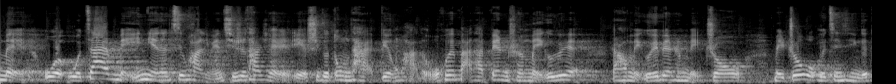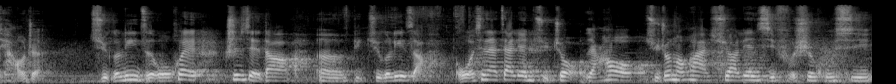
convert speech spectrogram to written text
每我我在每一年的计划里面，其实它是也也是一个动态变化的。我会把它变成每个月，然后每个月变成每周，每周我会进行一个调整。举个例子，我会肢解到，嗯，比举个例子啊，我现在在练举重，然后举重的话需要练习腹式呼吸，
